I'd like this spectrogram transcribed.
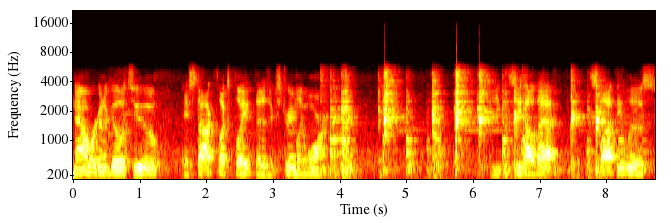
Now we're going to go to a stock flex plate that is extremely worn. And you can see how that sloppy loose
